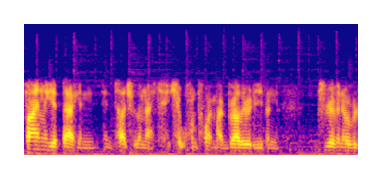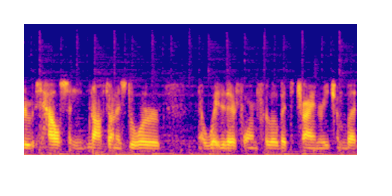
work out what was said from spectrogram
Finally, get back in, in touch with him. I think at one point my brother had even driven over to his house and knocked on his door, or, you know, waited there for him for a little bit to try and reach him. But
